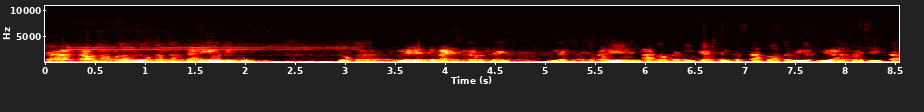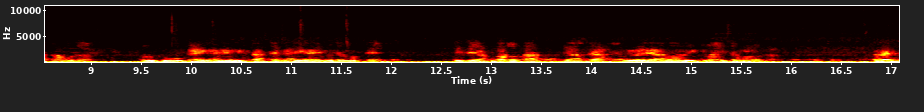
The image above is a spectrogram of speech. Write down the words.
त्या कारणामुळं लोकांना घाई होते खूप. लोक वेळेचे मॅनेज करत नाही सकाळी आठ वाजता ड्युटी असेल तर सात वाजता निघ निघायला पाहिजे एक तास अगोदर. परंतु घाई निघतात त्या घाई घाईमध्ये मग ते ते जे अपघात होतात ते आपल्या वेळेअभावी किंवा इशामुळे होतात. बऱ्याच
